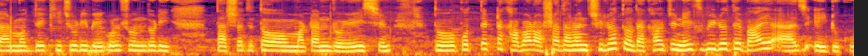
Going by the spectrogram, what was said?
তার মধ্যে খিচুড়ি, বেগুন, সুন্দরী, তার সাথে তো মাটন রয়েইছে। তো প্রত্যেকটা খাবার অসাধারণ ছিল, তো দেখা হচ্ছে নেক্সট ভিডিওতে বাই আজ এইটুকু।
